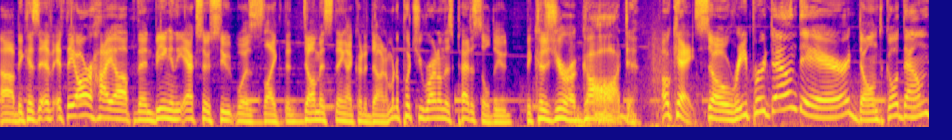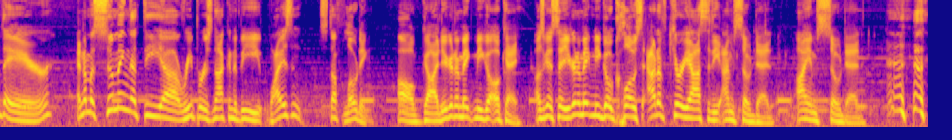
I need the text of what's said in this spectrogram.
uh, because if, if they are high up, then being in the exosuit was, like, the dumbest thing I could have done. I'm gonna put you right on this pedestal, dude. Because you're a god. Okay, so Reaper down there. Don't go down there. And I'm assuming that the, uh, Reaper is not gonna be- why isn't stuff loading? Oh god, you're gonna make me go- okay. I was gonna say, you're gonna make me go close. Out of curiosity, I'm so dead. I am so dead.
